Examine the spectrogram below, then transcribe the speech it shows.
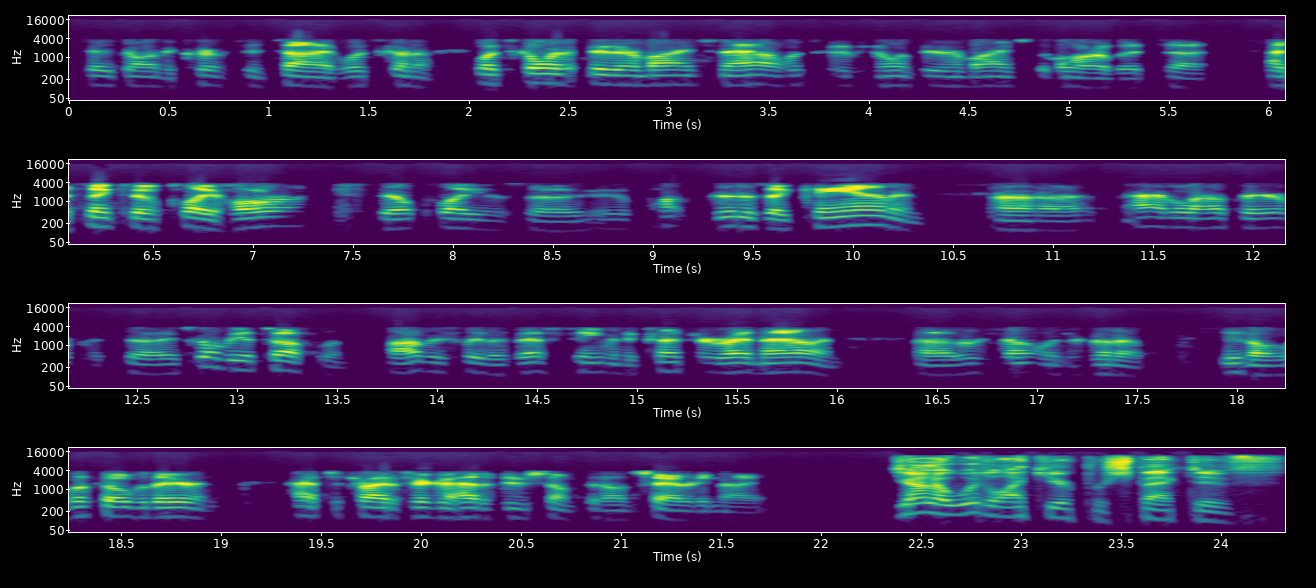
to take on the Crimson Tide. What's gonna what's going through their minds now? What's going to be going through their minds tomorrow? But uh, I think they'll play hard. They'll play as uh, good as they can and uh, paddle out there. But uh, it's going to be a tough one. Obviously, the best team in the country right now, and uh, those young ones are going to, you know, look over there and have to try to figure out how to do something on Saturday night. John, I would like your perspective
